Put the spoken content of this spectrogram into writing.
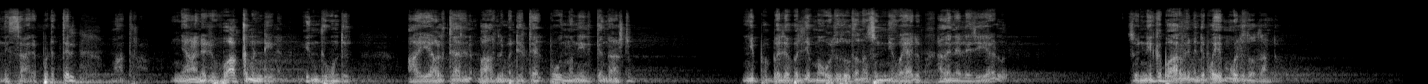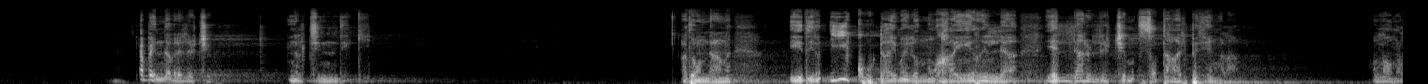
നിസ്സാരപ്പെടുത്തൽ മാത്രം. ഞാനൊരു വാക്ക് മിണ്ടിയില്ല. എന്തുകൊണ്ട്? അയാൾ പാർലമെന്റിൽ പോകുന്നു എനിക്ക് നഷ്ടം? ഇനിയിപ്പോൾ വലിയ വലിയ മൗലതോതാണ് സുന്യമായാലും അതിനല്ലേ ചെയ്യാൾ സുന്നിക്ക് പാർലമെന്റ് പോയ മൗൽ തോന്നാണ്ട് അപ്പൊ എന്താ അവരുടെ ലക്ഷ്യം? നിങ്ങൾ ചിന്തിക്കുക അതുകൊണ്ടാണ് ഇതിന് ഈ കൂട്ടായ്മയിലൊന്നും ഹൈറില്ല. എല്ലാവരും ലക്ഷ്യം സ്വതാല്പര്യങ്ങളാണ് അല്ല നമ്മൾ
